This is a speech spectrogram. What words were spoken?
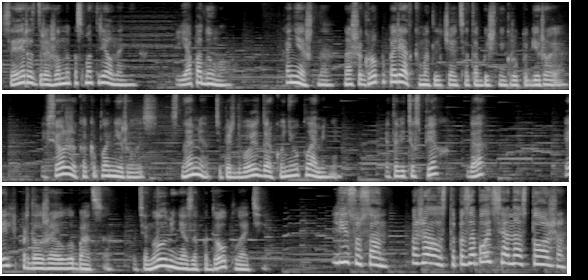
Сэй раздраженно посмотрел на них, и я подумал – Конечно, наша группа порядком отличается от обычной группы героя. И все же, как и планировалось, с нами теперь двое из драконьего пламени. Это ведь успех, да? Эль, продолжая улыбаться, потянула меня за подол платья. Лису-сан, пожалуйста, позаботься о нас тоже.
